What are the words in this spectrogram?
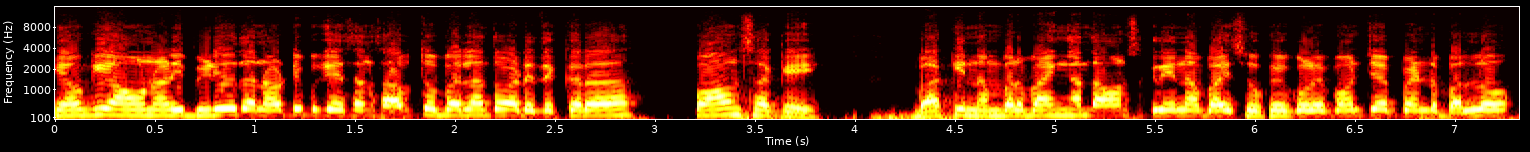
ਕਿਉਂਕਿ ਆਉਣ ਵਾਲੀ ਵੀਡੀਓ ਦਾ ਨੋਟੀਫਿਕੇਸ਼ਨ ਸਭ ਤੋਂ ਪਹਿਲਾਂ ਤੁਹਾਡੇ ਤੱਕ ਪਹੁੰਚ ਸਕੇ। ਬਾਕੀ ਨੰਬਰ ਬਾਈਆਂ ਦਾ ਔਨ ਸਕਰੀਨ ਆ, ਬਾਈ ਸੁਖੇ ਕੋਲੇ ਪਹੁੰਚਿਆ, ਪਿੰਡ ਬੱਲੋ।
